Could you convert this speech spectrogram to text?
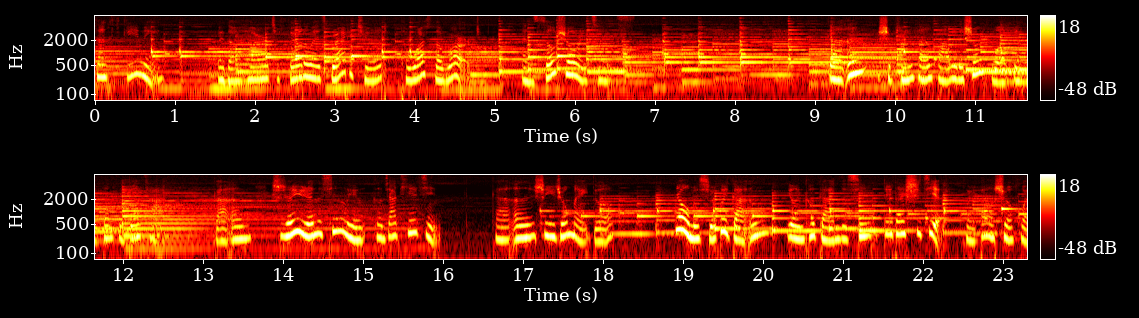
Thanksgiving with a heart filled with gratitude towards the world and social returns. 感恩使平凡乏味的生活变得丰富多彩，感恩使人与人的心灵更加贴近。感恩是一种美德，让我们学会感恩，用一颗感恩的心对待世界，回报社会。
